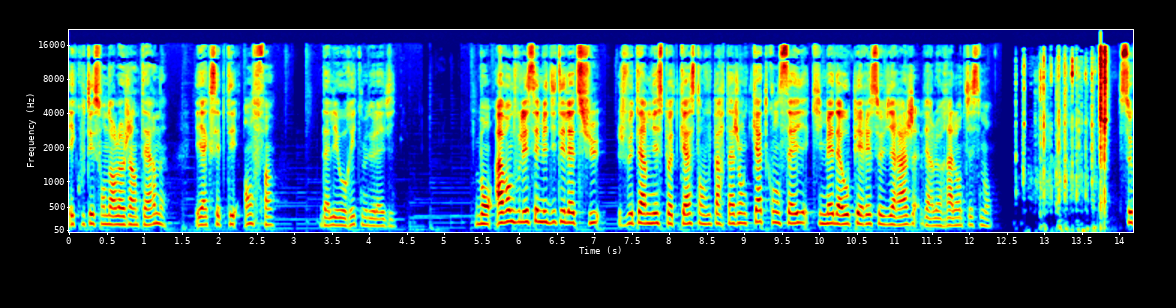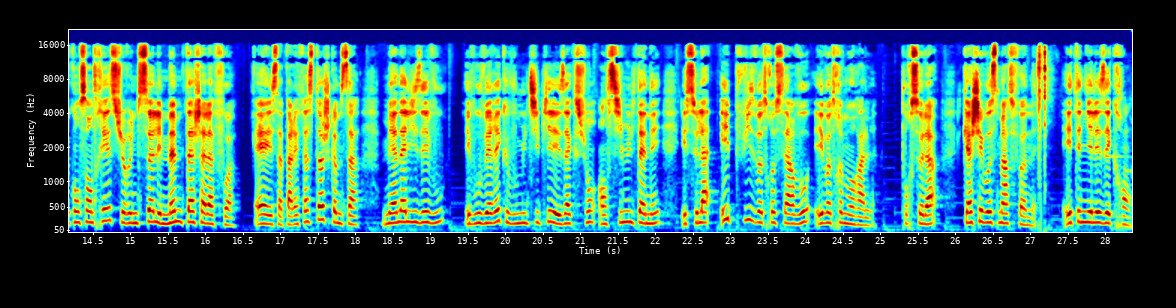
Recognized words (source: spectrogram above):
écouter son horloge interne et accepter enfin d'aller au rythme de la vie. Bon, avant de vous laisser méditer là-dessus, je veux terminer ce podcast en vous partageant quatre conseils qui m'aident à opérer ce virage vers le ralentissement. Se concentrer sur une seule et même tâche à la fois. Eh, ça paraît fastoche comme ça, mais analysez-vous et vous verrez que vous multipliez les actions en simultané et cela épuise votre cerveau et votre morale. Pour cela, cachez vos smartphones, éteignez les écrans,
